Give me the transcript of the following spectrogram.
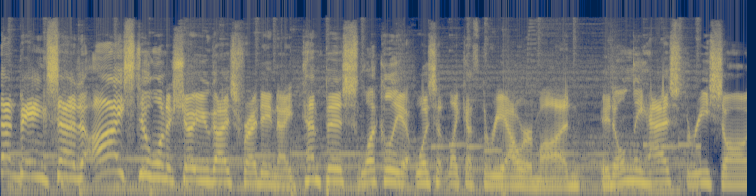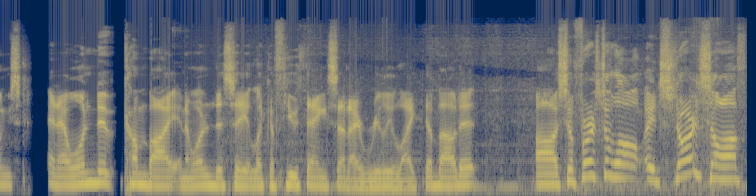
That being said, I still want to show you guys Friday Night Tempest. Luckily, it wasn't like a three hour mod. It only has three songs, and I wanted to come by and I wanted to say like a few things that I really liked about it. Uh, so first of all, it starts off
